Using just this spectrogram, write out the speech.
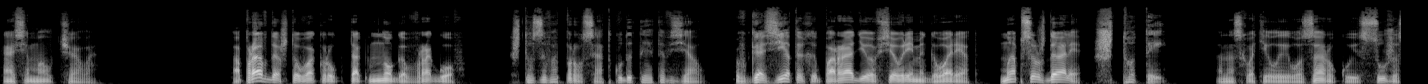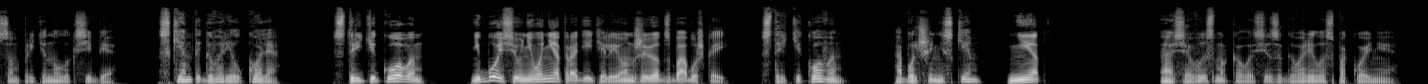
Ася молчала. А правда, что вокруг так много врагов? Что за вопросы? Откуда ты это взял? В газетах и по радио все время говорят. Мы обсуждали. Что ты? Она схватила его за руку и с ужасом притянула к себе. «С кем ты говорил, Коля?» «С Третьяковым. Не бойся, у него нет родителей, он живет с бабушкой. С Третьяковым? А больше ни с кем? Нет. Ася высморкалась и заговорила спокойнее.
